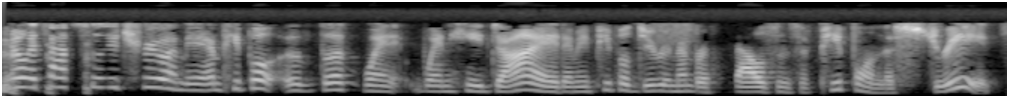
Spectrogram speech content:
no, it's absolutely true. I mean, and people uh, look when when he died. I mean, people do remember thousands of people in the streets,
